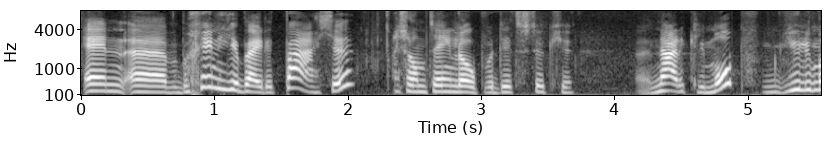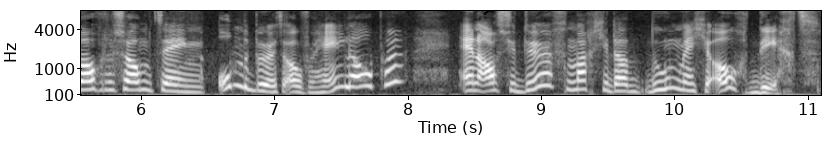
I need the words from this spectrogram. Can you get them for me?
En eh, we beginnen hier bij dit paadje. Zometeen lopen we dit stukje eh, naar de klimop. Jullie mogen er zo meteen om de beurt overheen lopen. En als je durft, mag je dat doen met je oog dicht.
